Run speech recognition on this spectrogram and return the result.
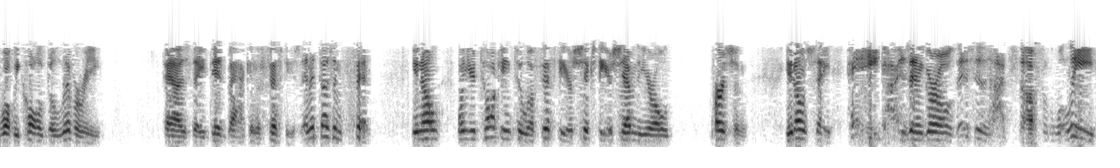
what we call delivery as they did back in the 50s, and it doesn't fit. You know, when you're talking to a 50 or 60 or 70 year old person, you don't say, "Hey guys and girls, this is hot stuff, Lee,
